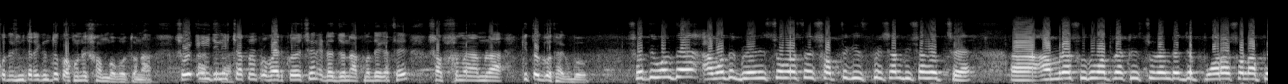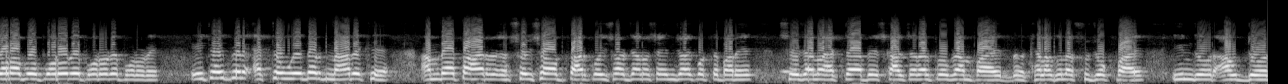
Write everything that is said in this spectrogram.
কোচিং সেন্টারে কিন্তু কখনোই সম্ভব হতো না সো এই আচ্ছা। জিনিসটা আপনারা প্রোভাইড করেছেন এটার জন্য আপনাদের কাছে সবসময় আমরা কৃতজ্ঞ থাকব সত্যি বলতে আমাদের ব্রেন স্ট্রোমার্সের সব থেকে স্পেশাল বিষয় হচ্ছে আমরা শুধুমাত্র একটা স্টুডেন্টের যে পড়াশোনা পড়াবো পড়রে পড়রে পড়রে এই টাইপের একটা ওয়েদার না রেখে আমরা তার শৈশব তার কৈশোর যেন সে এনজয় করতে পারে সে যেন একটা বেশ কালচারাল প্রোগ্রাম পায় খেলাধুলার সুযোগ পায় ইনডোর আউটডোর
